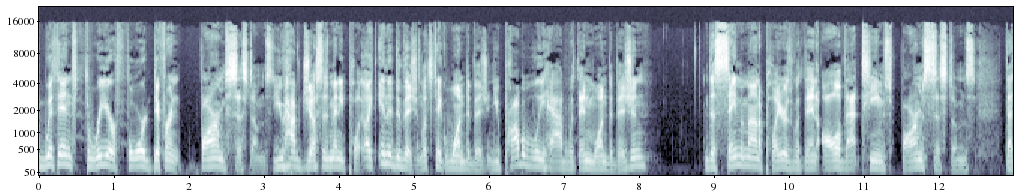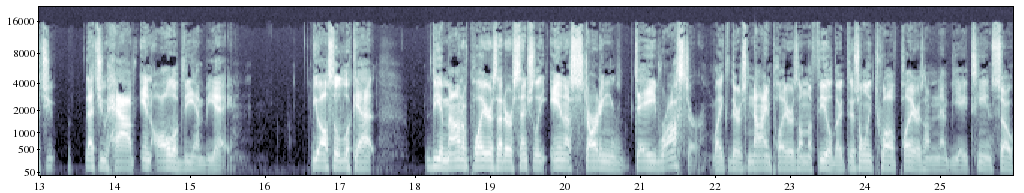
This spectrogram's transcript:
within three or four different farm systems, you have just as many play like in a division. Let's take one division. You probably have within one division the same amount of players within all of that team's farm systems that you that you have in all of the NBA. You also look at the amount of players that are essentially in a starting day roster. Like there's nine players on the field. Like there's only 12 players on an NBA team. So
